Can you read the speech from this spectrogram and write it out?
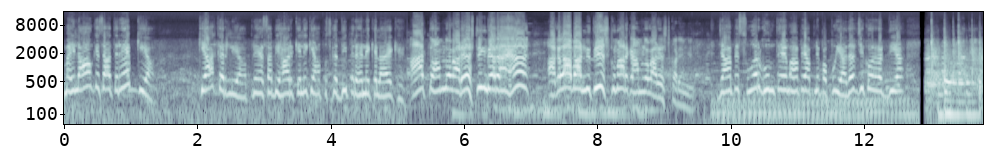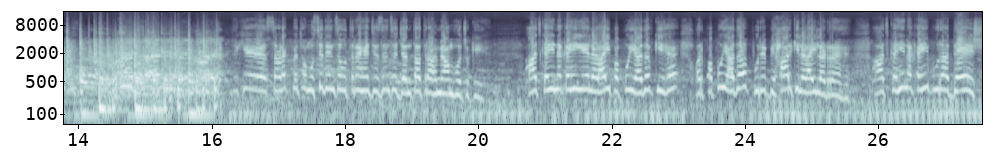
महिलाओं के साथ रेप किया। क्या कर लिया आपने ऐसा बिहार के लिए कि आप उस गद्दी पे रहने के लायक हैं? आज तो हम लोग अरेस्टिंग दे रहे हैं। अगला बार नीतीश कुमार का हम लोग अरेस्ट करेंगे। जहाँ पे सुअर घूमते हैं वहाँ पे आपने पप्पू यादव जी को रख दिया। सड़क पे तो हम उसी दिन से उतरे हैं, जिस दिन से जनता त्राहम्याम हो चुकी है। आज कहीं ना कहीं ये लड़ाई पप्पू यादव की है और पप्पू यादव पूरे बिहार की लड़ाई लड़ रहे हैं। आज कहीं ना कहीं पूरा देश,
